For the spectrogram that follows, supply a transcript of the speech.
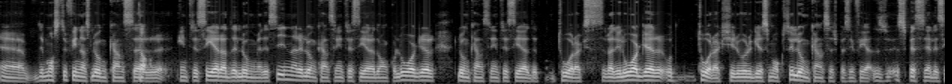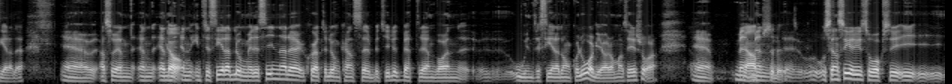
Eh, det måste finnas lungcancerintresserade lungmedicinare, lungcancerintresserade onkologer, lungcancerintresserade thoraxradiologer och thoraxkirurger som också är lungcancerspecialiserade. Eh, alltså en, en, en, ja. en intresserad lungmedicinare sköter lungcancer betydligt bättre än vad en eh, ointresserad onkolog gör om man säger så. Men, ja, men, och sen så är det ju så också i, i,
